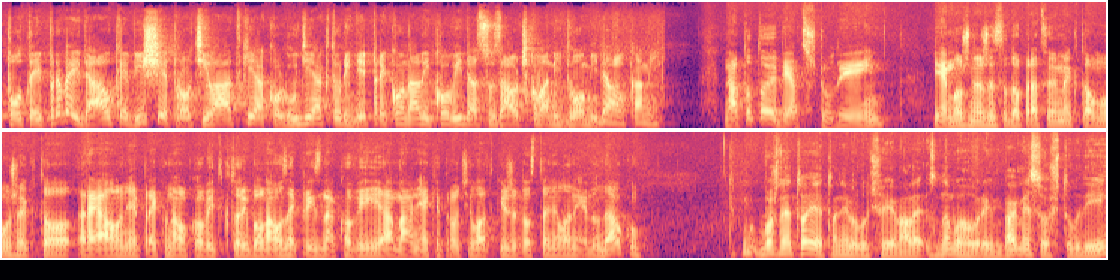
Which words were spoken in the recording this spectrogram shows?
po tej prvej dávke vyššie protilátky ako ľudia, ktorí neprekonali COVID a sú zaočkovaní dvomi dávkami. Na toto je viac štúdií. Je možné, že sa dopracujeme k tomu, že kto reálne prekonal COVID, ktorý bol naozaj príznakový a má nejaké protilátky, že dostane len jednu dávku? Možné to je, to nevylučujem, ale znovu hovorím, bajme sa o štúdii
